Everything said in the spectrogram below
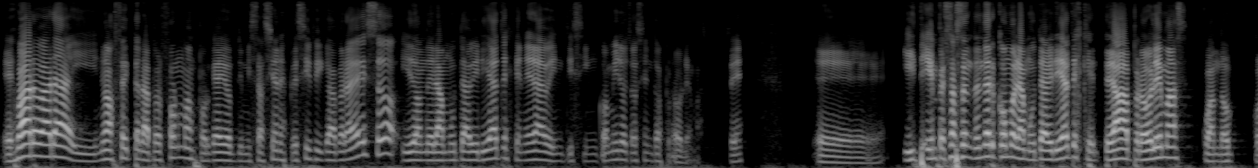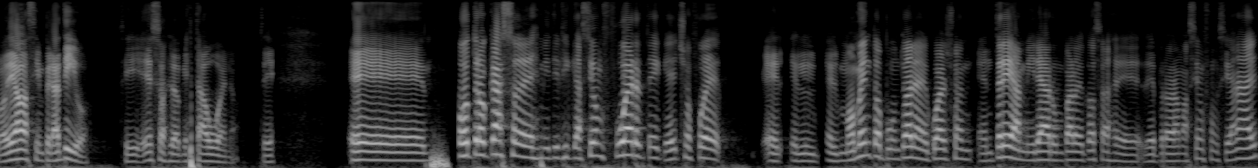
es bárbara y no afecta la performance porque hay optimización específica para eso, y donde la mutabilidad te genera 25.800 problemas. ¿sí? Eh, y empezás a entender cómo la mutabilidad es que te daba problemas cuando codeabas imperativo. ¿sí? Eso es lo que está bueno. Eh, otro caso de desmitificación fuerte, que de hecho fue el, momento puntual en el cual yo entré a mirar un par de cosas de, programación funcional,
